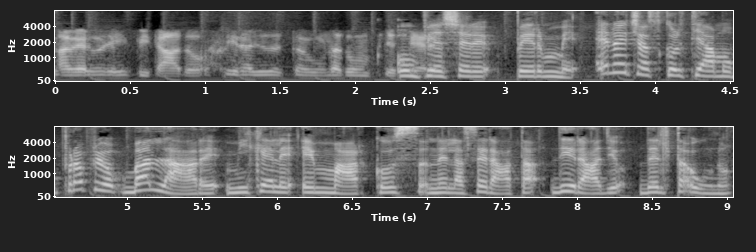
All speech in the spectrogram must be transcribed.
averci invitato. Di Radio Delta 1. È stato un piacere. Un piacere per me. E noi ci ascoltiamo proprio ballare Michele e Marcos nella serata di Radio Delta 1.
